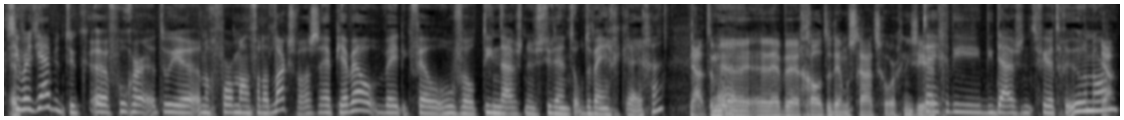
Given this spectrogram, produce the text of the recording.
Siebert, jij bent natuurlijk eh, vroeger, toen je nog voorman van het LAX was... heb jij wel, weet ik veel, hoeveel tienduizenden studenten op de been gekregen. Ja, toen Eh, eh, hebben we grote demonstraties georganiseerd. Tegen die, die 1040 uur norm.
